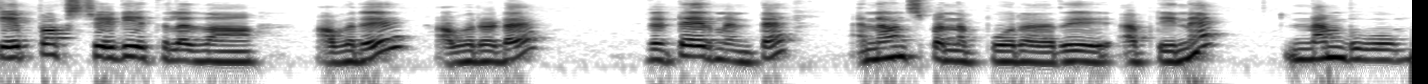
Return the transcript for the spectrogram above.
சேப்பாக் ஸ்டேடியத்தில் தான் அவர் அவரோட ரிட்டையர்மெண்ட்டை அனௌன்ஸ் பண்ண போகிறாரு அப்படின்னு நம்புவோம்.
